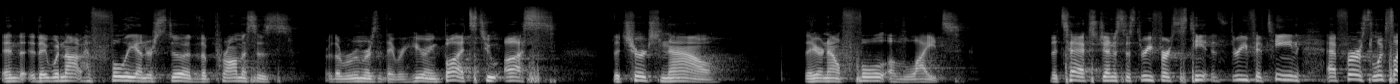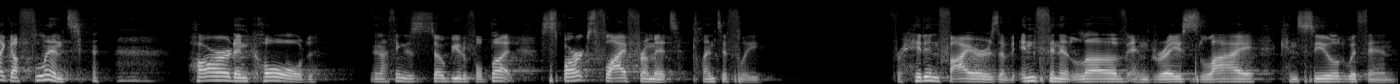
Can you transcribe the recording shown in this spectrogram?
and they would not have fully understood the promises or the rumors that they were hearing. But to us, the church now, they are now full of light. The text, Genesis 3.15, at first looks like a flint, hard and cold. And I think this is so beautiful. But sparks fly from it plentifully. For hidden fires of infinite love and grace lie concealed within.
